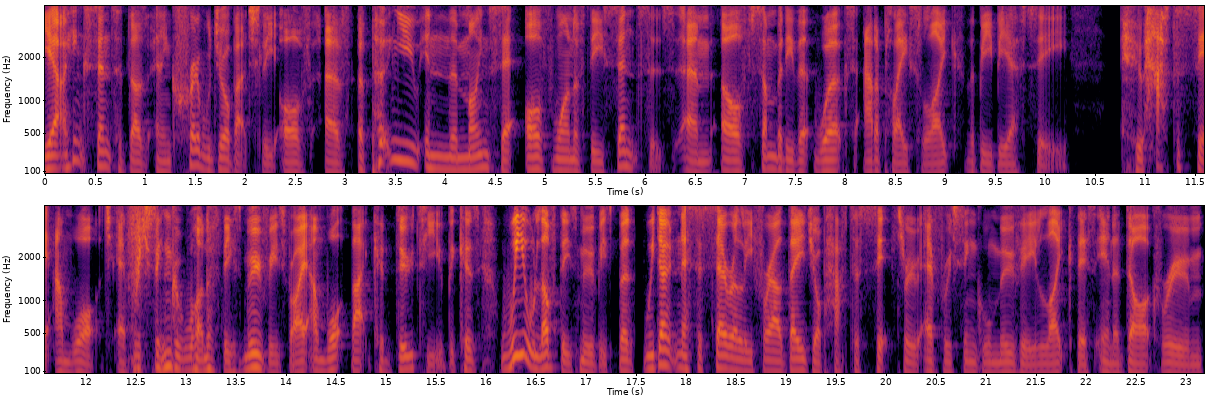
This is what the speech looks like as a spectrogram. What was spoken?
Yeah, I think Censor does an incredible job actually of of, of putting you in the mindset of one of these censors, um, of somebody that works at a place like the BBFC, who has to sit and watch every single one of these movies, right? And what that could do to you. Because we all love these movies, but we don't necessarily, for our day job, have to sit through every single movie like this in a dark room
